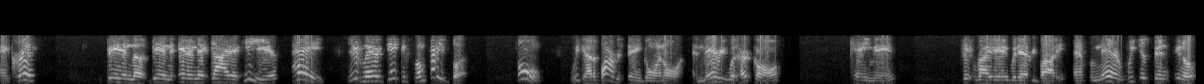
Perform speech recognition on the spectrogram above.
and Chris, being the being the internet guy that he is, hey, you're Mary Jenkins from Facebook. Boom, we got a barber thing going on, and Mary with her call came in, fit right in with everybody, and from there we just been, you know,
